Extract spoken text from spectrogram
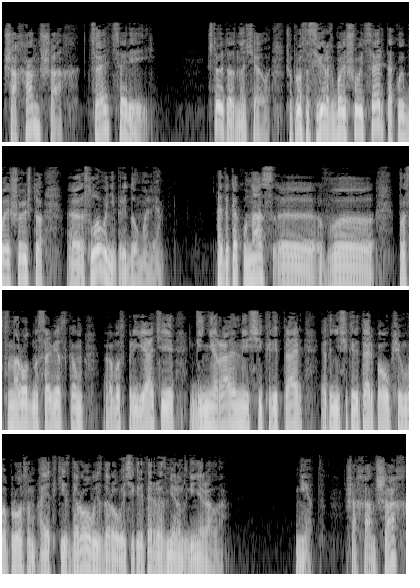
Шахан-Шах, царь царей. Что это означало? Что просто сверхбольшой царь, такой большой, что э, слова не придумали. Это как у нас э, в простонародно-советском э, восприятии генеральный секретарь, это не секретарь по общим вопросам, а это здоровый-здоровый секретарь размером с генерала. Нет. Шахан-Шах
